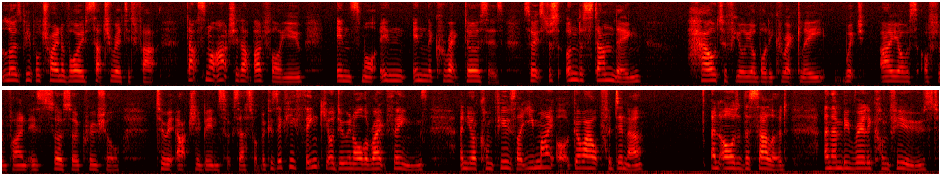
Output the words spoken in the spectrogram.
loads of people try and avoid saturated fat. That's not actually that bad for you in small in in the correct doses. So it's just understanding how to fuel your body correctly, which I always often find is so so crucial to it actually being successful. Because if you think you're doing all the right things and you're confused, like you might go out for dinner and order the salad and then be really confused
